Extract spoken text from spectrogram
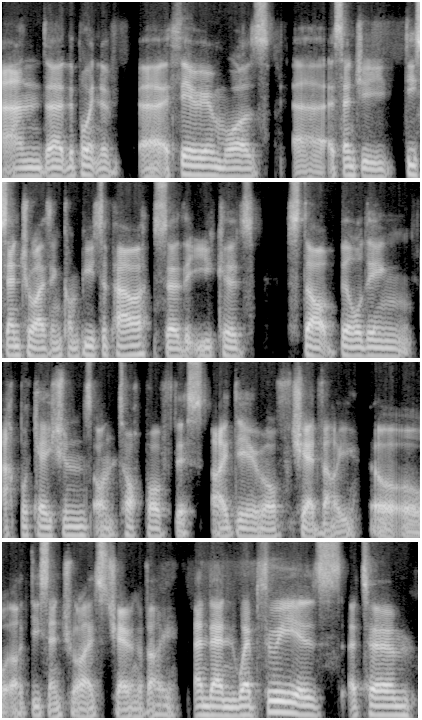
And uh, the point of uh, ethereum was uh, essentially decentralizing computer power so that you could start building applications on top of this idea of shared value or, or, or decentralized sharing of value. And then Web3 is a term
